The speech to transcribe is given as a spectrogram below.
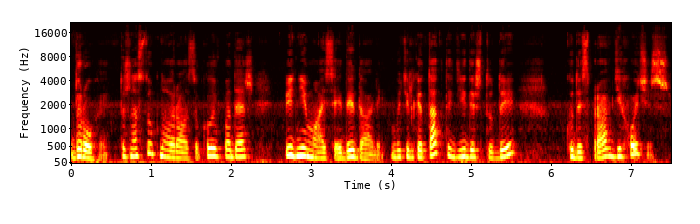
дороги. Тож наступного разу, коли впадеш, піднімайся, йди далі. Бо тільки так ти дійдеш туди, куди справді хочеш.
